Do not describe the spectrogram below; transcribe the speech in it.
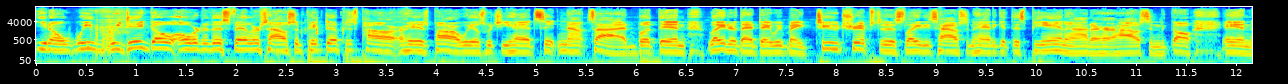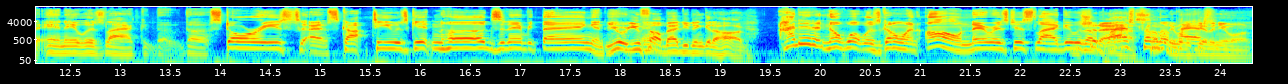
you know we we did go over to this feller's house and picked up his power his power wheels which he had sitting outside. But then later that day we made two trips to this lady's house and had to get this piano out of her house and go and and it was like the, the stories. Uh, Scott Tee was getting hugs and everything, and You you and felt bad you didn't get a hug. I didn't know what was going on. There was just like it was a blast asked. from Somebody the would have past. given you one.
